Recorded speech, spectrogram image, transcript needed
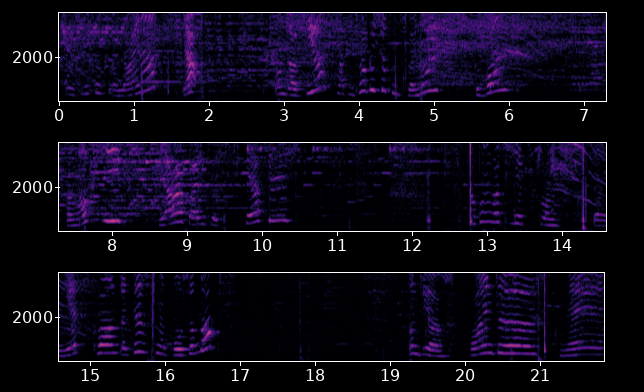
Ich versuche es alleine. Ja. Und auf 4 hat ein Tor geschossen. 2-0. Gewonnen. Rangaufstieg. Ja, beide ist fertig. Mal gucken, was jetzt kommt. Da jetzt kommt, das ist eine große Box. Und ja, Freunde, nee.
